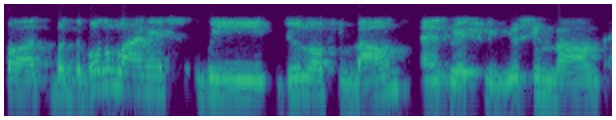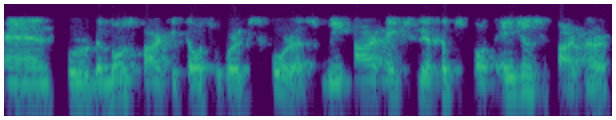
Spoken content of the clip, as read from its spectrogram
But but the bottom line is we do love inbound and we actually use inbound and for the most part it also works for us. We are actually a HubSpot agency partner.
